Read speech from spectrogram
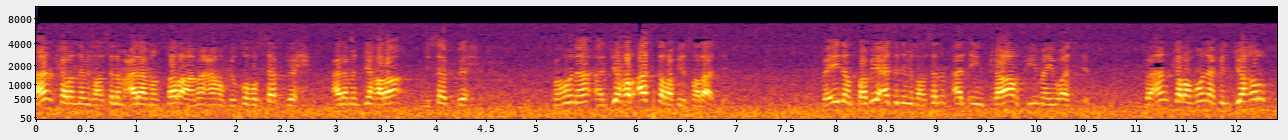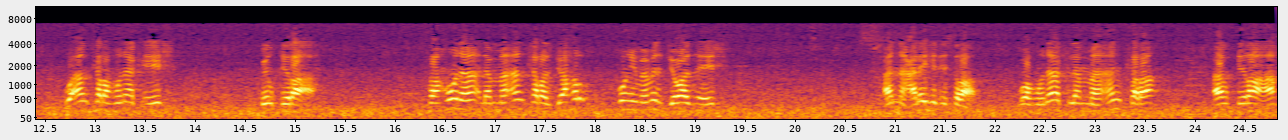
أنكر النبي صلى الله عليه وسلم على من قرأ معه في الظهر سبح على من جهر بسبح فهنا الجهر أثر في صلاته. فإذا طبيعة النبي صلى الله عليه وسلم الإنكار فيما يؤثر. فأنكر هنا في الجهر وأنكر هناك إيش؟ في القراءة فهنا لما أنكر الجهر فهم منه جواز إيش؟ أن عليه الإسراف وهناك لما أنكر القراءة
